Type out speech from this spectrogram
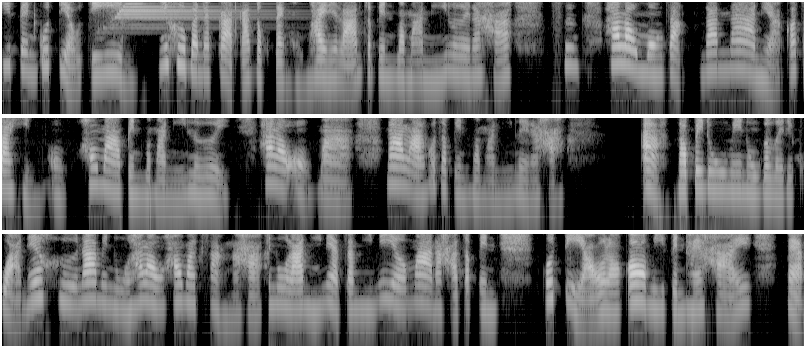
ที่เป็นก๋วยเตี๋ยวจีน นี่คือบรรยากาศการตกแต่งของภายในร้านจะเป็นประมาณนี้เลยนะคะ ซึ่งถ้าเรามองจากด้านหน้าเนี่ยก็จะเห็นออกเข้ามาเป็นประมาณนี้เลย ถ้าเราออกมาหน้าร้านก็จะเป็นประมาณนี้เลยนะคะอะเราไปดูเมนูกันเลยดีกว่าเนี่ยคือหน้าเมนูถ้าเราเข้ามาสั่งนะคะ เมนูร้านนี้เนี่ยจะมีไม่เยอะมากนะคะ จะเป็นก๋วยเตี๋ยวแล้วก็มีเป็นคล้ายๆแบบ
